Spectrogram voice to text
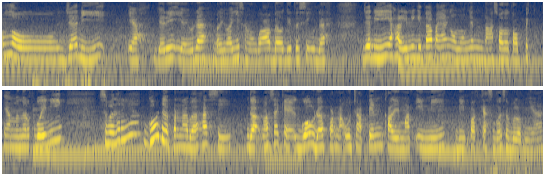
Halo, jadi ya jadi ya udah balik lagi sama gue Abel gitu sih udah. Jadi hari ini kita pengen ngomongin tentang suatu topik yang menurut gue ini sebenarnya gue udah pernah bahas sih. Nggak maksudnya kayak gue udah pernah ucapin kalimat ini di podcast gue sebelumnya.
